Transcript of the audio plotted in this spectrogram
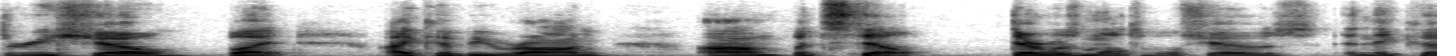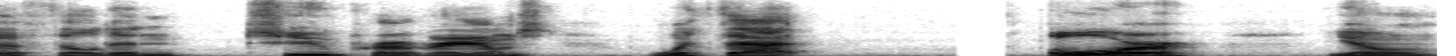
three show, but I could be wrong. Um, but still, there was multiple shows, and they could have filled in two programs with that, or you know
